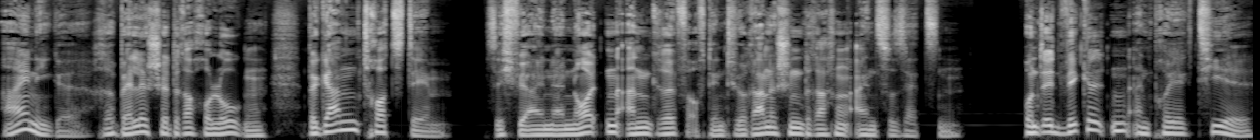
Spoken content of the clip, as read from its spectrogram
Einige rebellische Drachologen begannen trotzdem, sich für einen erneuten Angriff auf den tyrannischen Drachen einzusetzen und entwickelten ein Projektil,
